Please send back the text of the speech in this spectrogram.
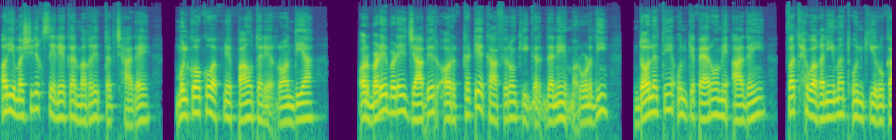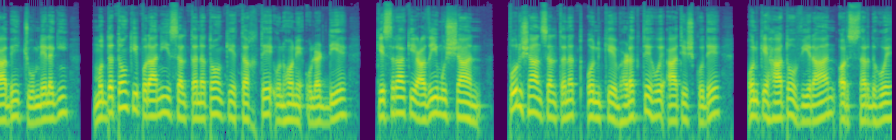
اور یہ مشرق سے لے کر مغرب تک چھا گئے۔ ملکوں کو اپنے پاؤں تلے رون دیا اور بڑے بڑے جابر اور کٹے کافروں کی گردنیں مروڑ دیں۔ دولتیں ان کے پیروں میں آ گئیں، فتح و غنیمت ان کی رکابیں چومنے لگیں۔ مدتوں کی پرانی سلطنتوں کے تختے انہوں نے الٹ دیے۔ کسرا کی عظیم الشان، پرشان سلطنت ان کے بھڑکتے ہوئے آتش کو دے ان کے ہاتھوں ویران اور سرد ہوئے،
